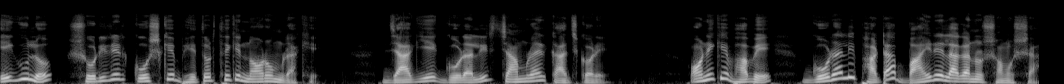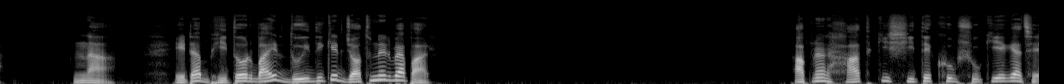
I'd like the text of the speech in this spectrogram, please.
এগুলো শরীরের কোষকে ভেতর থেকে নরম রাখে জাগিয়ে গোড়ালির চামড়ায় কাজ করে। অনেকে ভাবে গোড়ালি ফাটা বাইরে লাগানোর সমস্যা। না, এটা ভিতর বাইর দুই দিকের যত্নের ব্যাপার। আপনার হাত কি শীতে খুব শুকিয়ে গেছে?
